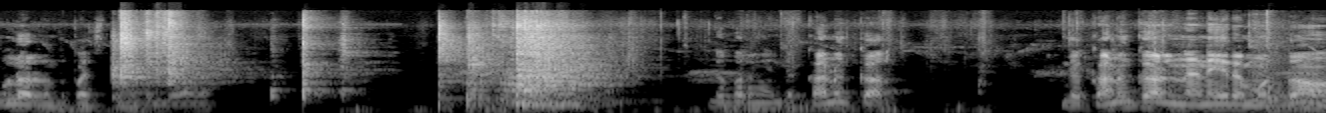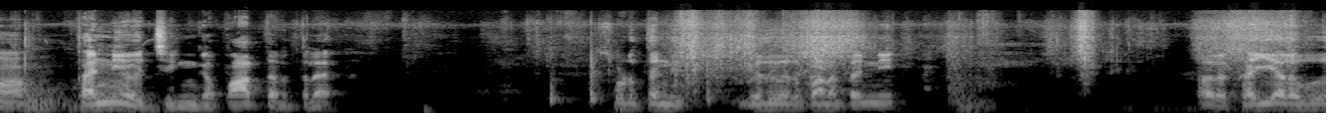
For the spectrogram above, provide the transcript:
உள்ளார இருந்து பச்சை தண்ணி இந்த பாருங்க இந்த கணுக்கால். இந்த கணுக்கால் நினைகிற மட்டும் தண்ணி வச்சுங்க பாத்திரத்தில். சுடு தண்ணி வெது வெதுப்பான தண்ணி. அதில் கையளவு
